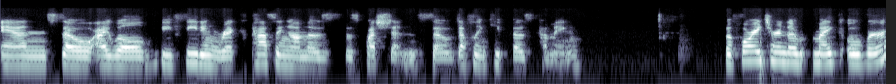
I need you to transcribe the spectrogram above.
And so I will be feeding Rick, passing on those, those questions. So definitely keep those coming. Before I turn the mic over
